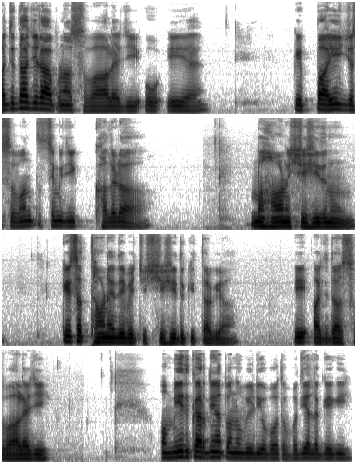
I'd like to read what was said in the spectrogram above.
ਅੱਜ ਦਾ ਜਿਹੜਾ ਆਪਣਾ ਸਵਾਲ ਹੈ ਜੀ, ਉਹ ਇਹ ਹੈ ਕਿ ਭਾਈ ਜਸਵੰਤ ਸਿੰਘ ਜੀ ਖਾਲੜਾ ਮਹਾਨ ਸ਼ਹੀਦ ਨੂੰ ਕਿਸ ਥਾਣੇ ਦੇ ਵਿੱਚ ਸ਼ਹੀਦ ਕੀਤਾ ਗਿਆ? ਇਹ ਅੱਜ ਦਾ ਸਵਾਲ ਹੈ ਜੀ। ਉਮੀਦ ਕਰਦੇ ਹਾਂ ਤੁਹਾਨੂੰ ਵੀਡੀਓ ਬਹੁਤ ਵਧੀਆ ਲੱਗੇਗੀ।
